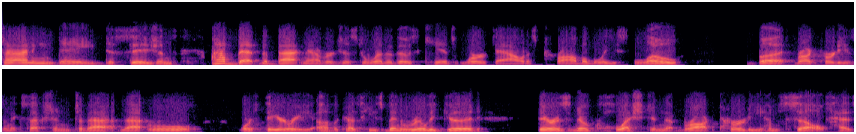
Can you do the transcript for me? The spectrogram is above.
signing day decisions. I bet the batting average as to whether those kids work out is probably low, but Brock Purdy is an exception to that that rule or theory uh, because he's been really good. There is no question that Brock Purdy himself has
